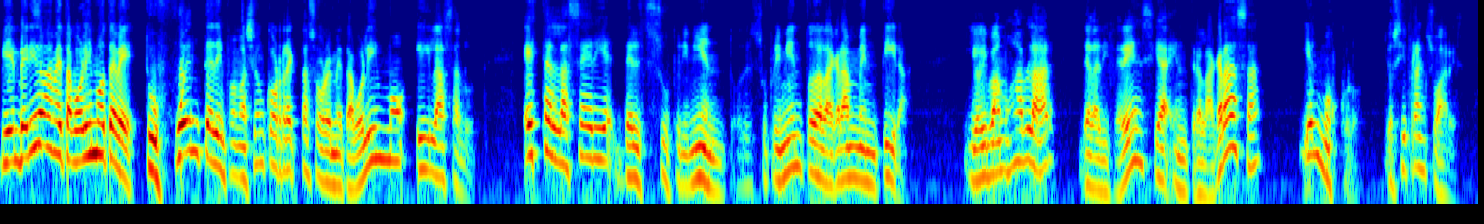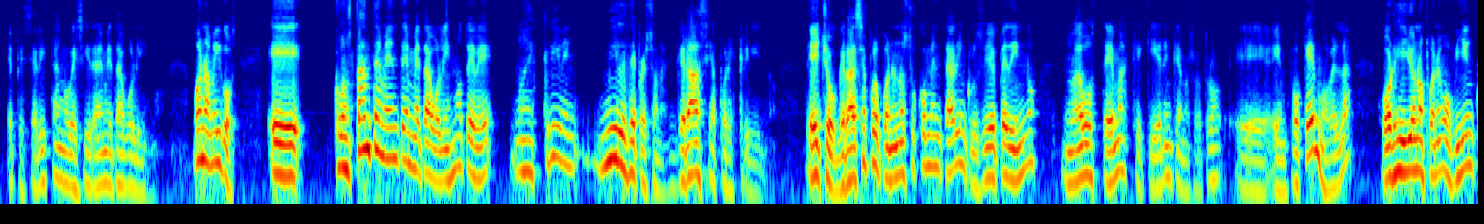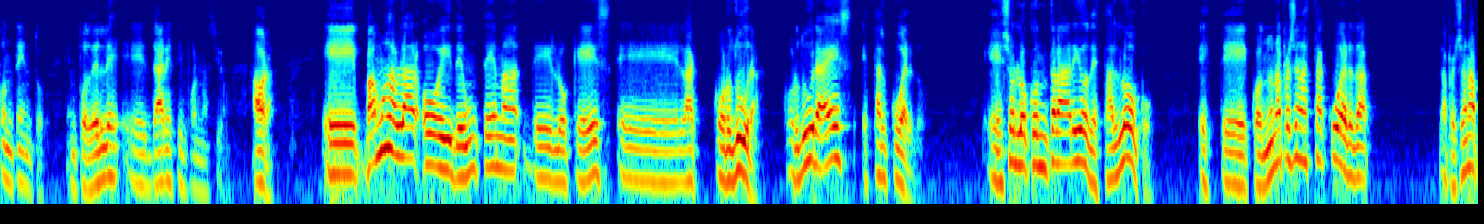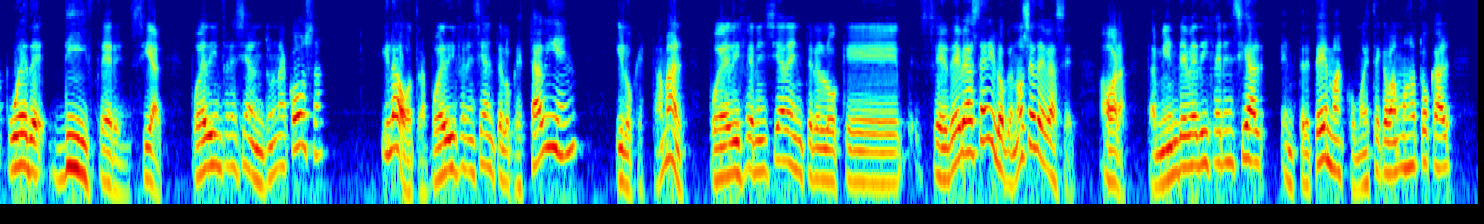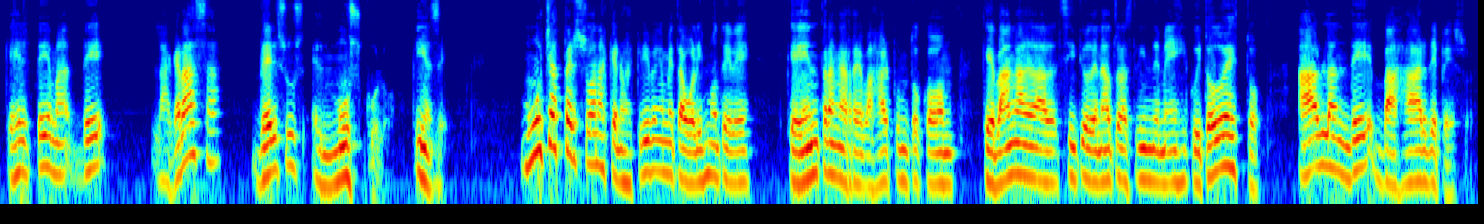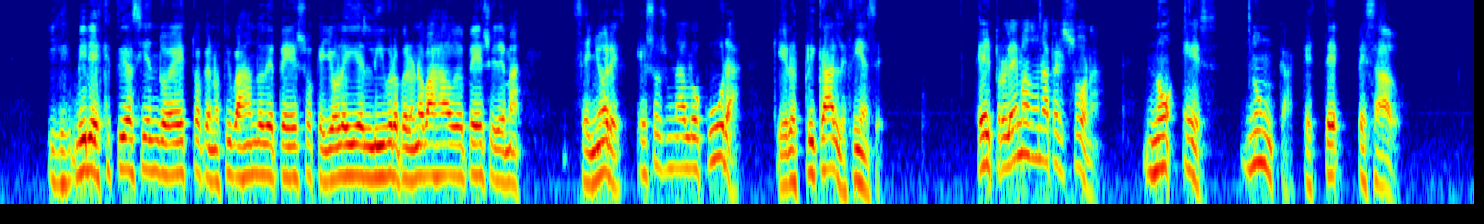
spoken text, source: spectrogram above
Bienvenidos a Metabolismo TV, tu fuente de información correcta sobre el metabolismo y la salud. Esta es la serie del sufrimiento, del sufrimiento de la gran mentira. Y hoy vamos a hablar de la diferencia entre la grasa y el músculo. Yo soy Frank Suárez, especialista en obesidad y metabolismo. Bueno amigos, eh, constantemente en Metabolismo TV nos escriben miles de personas. Gracias por escribirnos. De hecho, gracias por ponernos sus comentarios, inclusive pedirnos nuevos temas que quieren que nosotros eh, enfoquemos, ¿verdad? Jorge y yo nos ponemos bien contentos en poderles eh, dar esta información. Ahora, eh, vamos a hablar hoy de un tema de lo que es la cordura. Cordura es estar cuerdo. Eso es lo contrario de estar loco. Este, cuando una persona está cuerda, la persona puede diferenciar. Puede diferenciar entre una cosa y la otra. Puede diferenciar entre lo que está bien y lo que está mal. Puede diferenciar entre lo que se debe hacer y lo que no se debe hacer. Ahora, también debe diferenciar entre temas como este que vamos a tocar, que es el tema de la grasa versus el músculo. Fíjense, muchas personas que nos escriben en Metabolismo TV, que entran a rebajar.com, que van al sitio de Natural Slim de México y todo esto, hablan de bajar de peso. Y mire, es que estoy haciendo esto, que no estoy bajando de peso, que yo leí el libro pero no he bajado de peso y demás. Señores, eso es una locura. Quiero explicarles, fíjense. El problema de una persona no es nunca que esté pesado.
